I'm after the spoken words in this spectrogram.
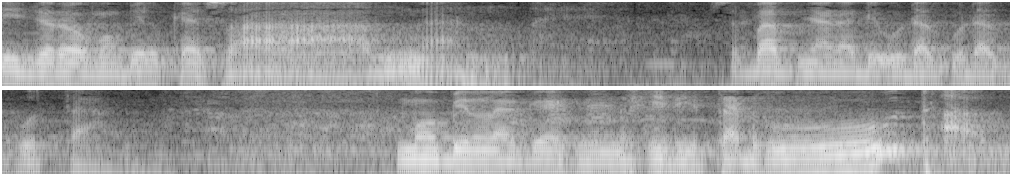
di jero mobil kesangan. Sebabnya ada di udag-udag hutang. Mobil lagi ngeriditan hutang.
